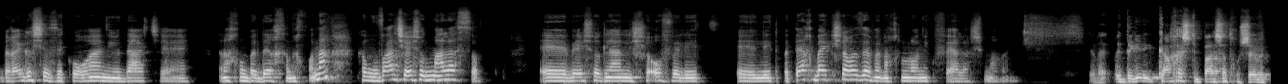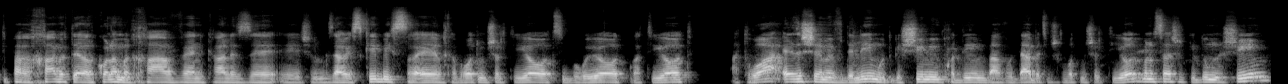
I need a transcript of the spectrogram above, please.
ברגע שזה קורה, אני יודעת שאנחנו בדרך הנכונה. כמובן שיש עוד מה לעשות, אה, ויש עוד לאן לשאוף ולהתפתח בהקשר הזה, ואנחנו לא נקפה על השמרים. תגידי, ככה שטיפה שאת חושבת טיפה רחב יותר על כל המרחב, נקרא לזה, אה, של מגזר עסקי בישראל, חברות ממשלתיות, ציבוריות, פרטיות, את רואה איזה שהם הבדלים או דגשים מיוחדים בעבודה בעצם של חברות ממשלתיות בנושא של קידום נשים,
